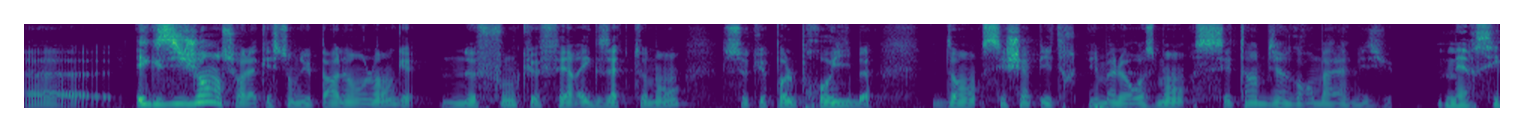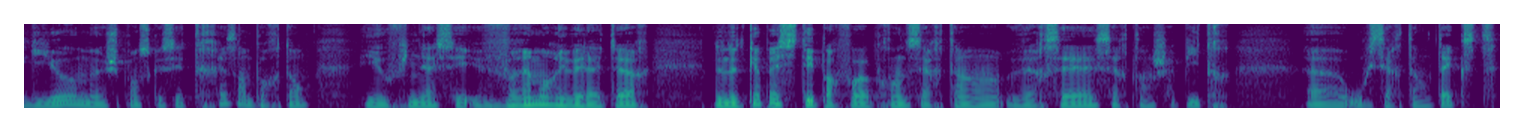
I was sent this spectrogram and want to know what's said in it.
euh, exigeants sur la question du parler en langue, ne font que faire exactement ce que Paul prohibe dans ses chapitres, et malheureusement, c'est un bien grand mal à mes yeux. Merci Guillaume, je pense que c'est très important, et au final c'est vraiment révélateur de notre capacité parfois à prendre certains versets, certains chapitres euh, ou certains textes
